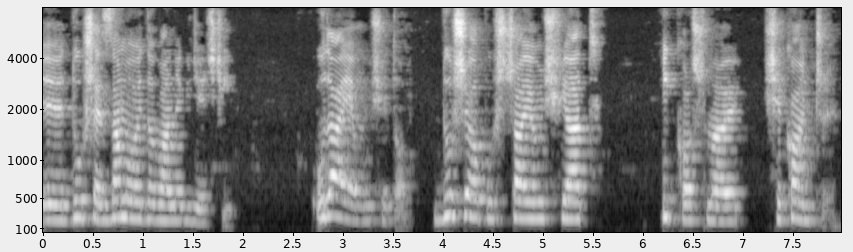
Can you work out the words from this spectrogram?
y, dusze zamordowanych dzieci. Udaje mu się to. Dusze opuszczają świat i koszmar się kończy.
